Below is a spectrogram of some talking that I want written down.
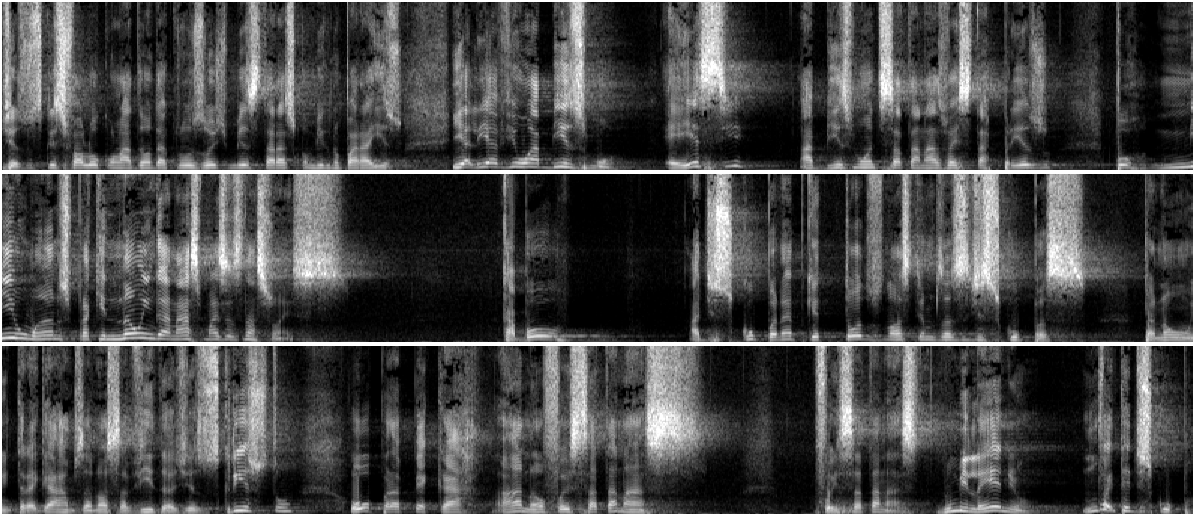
Jesus Cristo falou com o ladrão da cruz: Hoje mesmo estarás comigo no paraíso. E ali havia um abismo. É esse abismo onde Satanás vai estar preso por mil anos para que não enganasse mais as nações. Acabou a desculpa, né? Porque todos nós temos as desculpas para não entregarmos a nossa vida a Jesus Cristo ou para pecar. Ah, não, foi Satanás. Foi Satanás. No milênio, não vai ter desculpa.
